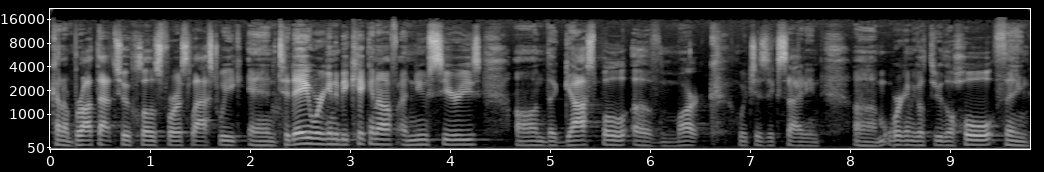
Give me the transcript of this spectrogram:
kind of brought that to a close for us last week. And today we're going to be kicking off a new series on the Gospel of Mark, which is exciting. Um, we're going to go through the whole thing,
